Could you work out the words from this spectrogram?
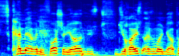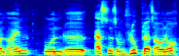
das kann mir einfach nicht vorstellen. Ja, die, die reisen einfach mal in Japan ein und äh, erstens dem Flugplatz auch noch.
